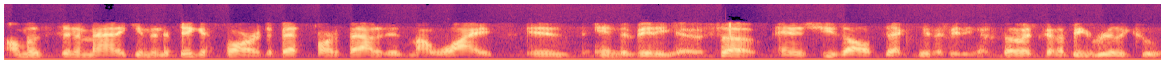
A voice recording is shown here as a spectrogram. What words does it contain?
almost cinematic. And then the biggest part, the best part about it is my wife is in the video. So, and she's all sexy in the video. So it's going to be really cool.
